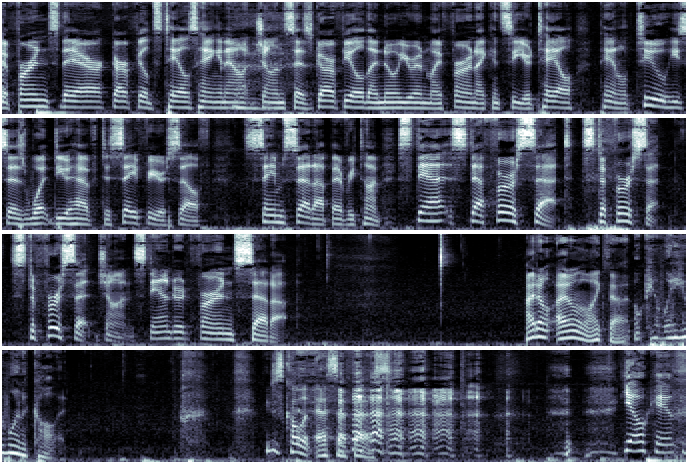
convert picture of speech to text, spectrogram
The fern's there. Garfield's tail's hanging out. John says, Garfield, I know you're in my fern. I can see your tail. Panel two, he says, What do you have to say for yourself? Same setup every time. Sta- Stefferset. Stefferset. Stefferset, John. Standard fern setup. I don't. I don't like that. Okay, what do you want to call it? We just call it SFS. Yeah, okay. okay.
